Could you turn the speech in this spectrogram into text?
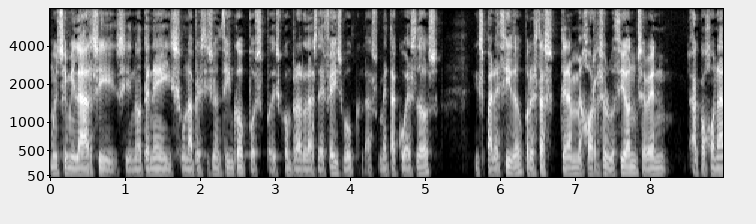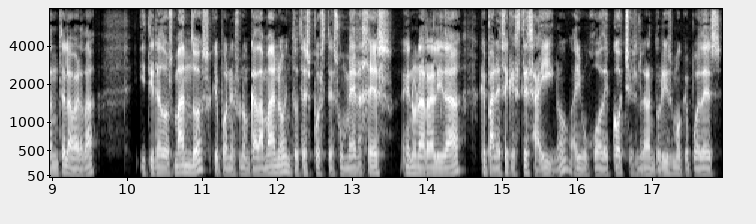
muy similar, si, si no tenéis una PlayStation 5, pues podéis comprar las de Facebook, las Meta Quest 2, es parecido, pero estas tienen mejor resolución, se ven acojonante, la verdad, y tiene dos mandos que pones uno en cada mano, entonces pues te sumerges en una realidad que parece que estés ahí, ¿no? Hay un juego de coches, el Gran Turismo, que puedes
